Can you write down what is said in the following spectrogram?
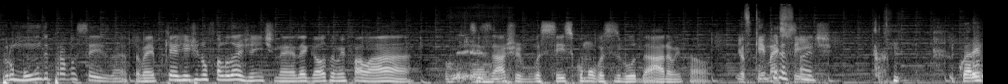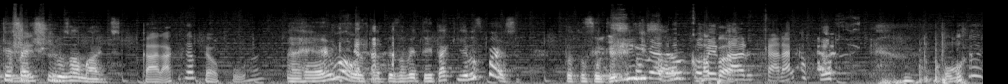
pro mundo e pra vocês, né? Também, porque a gente não falou da gente, né? É legal também falar o que vocês acham, vocês, como vocês mudaram e tal. Eu fiquei mais feio. E 47 Mas- quilos a mais. Caraca, Gabriel, porra. É, irmão, eu tô pesando 80 quilos, parça. Tô com 130 Melhor um só. comentário. Caraca, pô. Porra?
